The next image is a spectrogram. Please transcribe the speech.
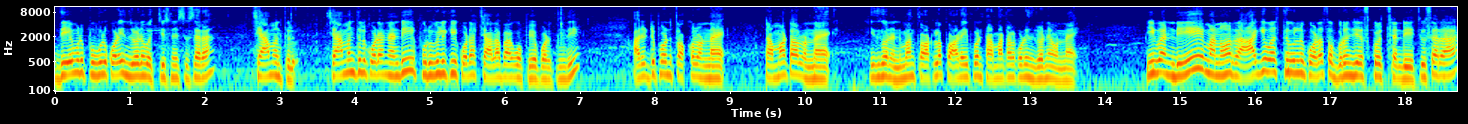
దేవుడి పువ్వులు కూడా ఇందులోనే వచ్చేసినాయి చూసారా? చామంతులు. చామంతులు కూడానండి పురుగులకి కూడా చాలా బాగా ఉపయోగపడుతుంది. అరటిపండు తొక్కలు ఉన్నాయి టమాటాలు ఉన్నాయి ఇదిగోనండి మన తోటలో పాడైపోయిన టమాటాలు కూడా ఇందులోనే ఉన్నాయి. ఇవండి మనం రాగి వస్తువులను కూడా శుభ్రం చేసుకోవచ్చండి. చూసారా?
